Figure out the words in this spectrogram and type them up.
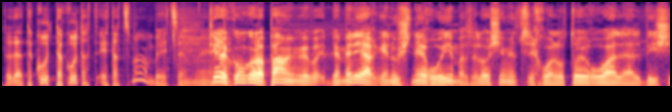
אתה יודע, תקעו, את, את עצמם בעצם. תראה, קודם כל, הפעם הם במילא יארגנו שני אירועים, אז זה לא שהם יצליחו על אותו אירוע להלביש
